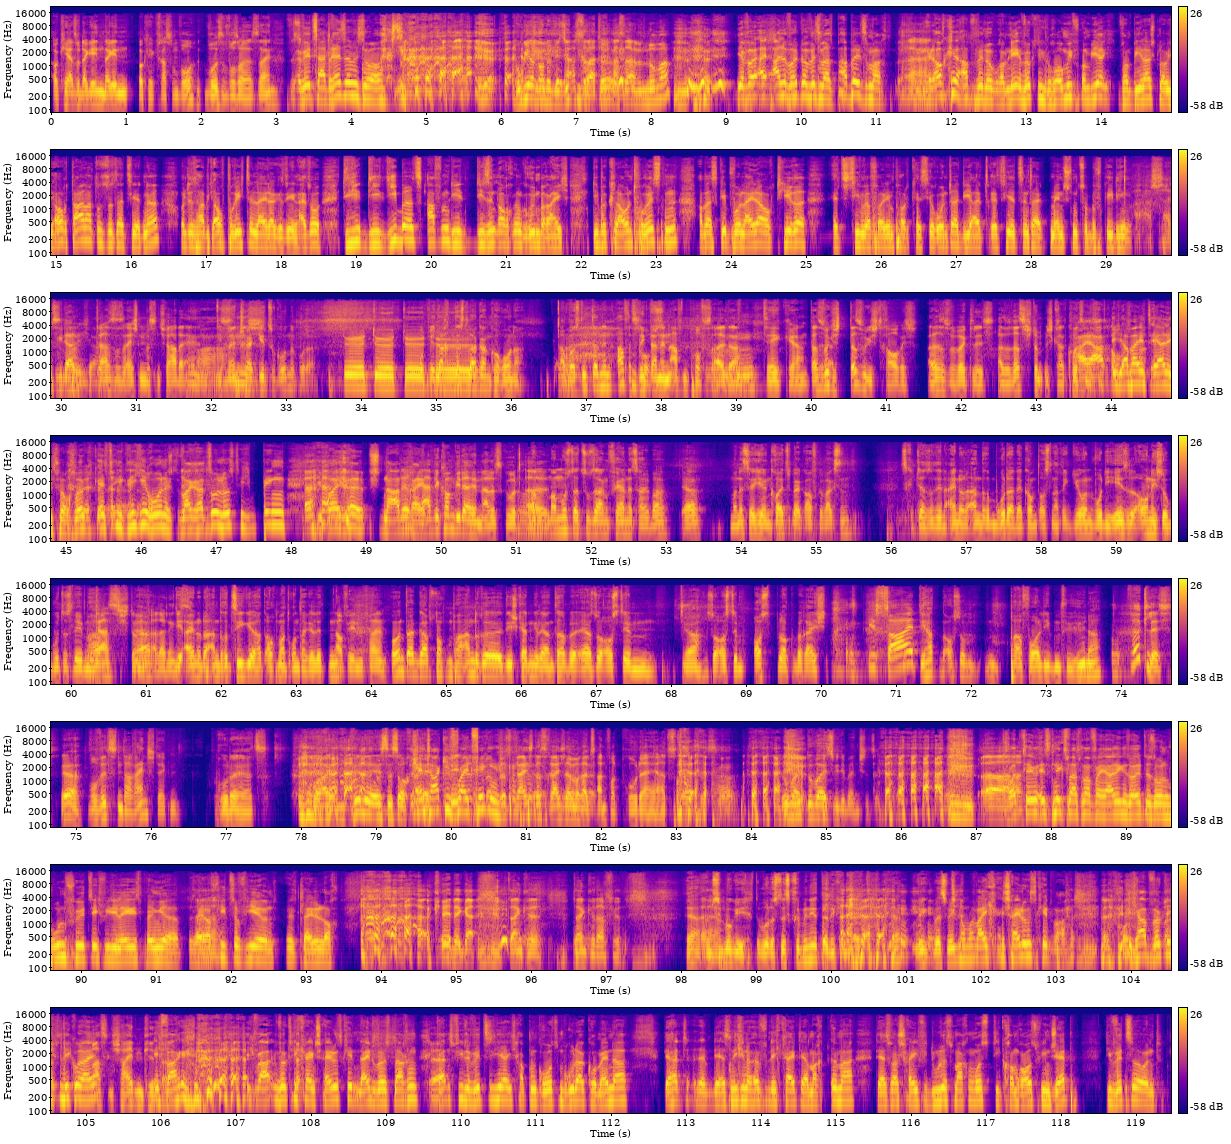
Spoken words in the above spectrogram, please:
Okay, also da gehen, da gehen, okay, krass. Und wo? Wo, ist, wo soll das sein? Willst du Adresse wissen oder was? Boogie hat noch eine Visitenkarte. hast du da eine Nummer? Ja, weil alle wollten nur wissen, was Bubbles macht. Ich hätte auch keine Abfindung bekommen. Nee, wirklich ein Homie von mir, von Belasch, glaube ich auch, Dan hat uns das erzählt, ne? Und das habe ich auch Berichte leider gesehen. Also die, die Diebesaffen, die, die sind auch im grünen Bereich. Die beklauen Touristen, aber es gibt wohl leider auch Tiere, jetzt ziehen wir voll den Podcast hier runter, die halt dressiert sind, halt Menschen zu befriedigen. Ah, scheiße. Widerlich, Mann. ja. Das ist echt ein bisschen schade, ey. Die Menschheit geht zugrunde, Bruder. Dö, dö, dö, Wir dachten, das lag an Corona. Aber es liegt an den Affen. Das liegt an den Affenpuffs, Alter. Digga. Das ist wirklich, das ist wirklich traurig. Also das ist wirklich, also das stimmt mich gerade kurz Ah ein ja, traurig. ich, aber jetzt ehrlich, doch, wirklich, ist nicht ironisch. Es war gerade so lustig, ping, die Wolke, Schnade rein. Ja, wir kommen wieder hin, alles gut. Äh, Man, man muss dazu sagen, Fairness halber, ja. Man ist ja hier in Kreuzberg aufgewachsen. Es gibt ja so den ein oder anderen Bruder, der kommt aus einer Region, wo die Esel auch nicht so ein gutes Leben haben. Das stimmt ja? allerdings. Die ein oder andere Ziege hat auch mal drunter gelitten. auf jeden Fall. Und dann gab es noch ein paar andere, die ich kennengelernt habe, eher so aus dem, ja, so aus dem Ostblock-Bereich. Zeit. Die hatten auch so ein paar Vorlieben für Hühner. Wirklich? Ja, Wo willst du denn da reinstecken? Bruderherz. Wo ein Wille ist es auch. Kentucky. Fried Ficken. Das reicht, das reicht einfach als Antwort, Bruderherz. Du, wei- du weißt, wie die Menschen sind. Trotzdem ist nichts, was man verherrlichen sollte. So ein Huhn fühlt sich wie die Ladies bei mir. Sei doch viel zu viel und das kleine Loch. Okay, Digga. Danke. Danke dafür. Ja, MC Boogie, du wurdest diskriminiert deine Kindheit. ja? Wegen, weswegen nochmal? Weil ich kein Scheidungskind war. Ich habe wirklich, Nikolai, Du warst ein Scheidenkind. ich war, ich war wirklich kein Scheidungskind. Nein, du wirst lachen. Ganz viele Witze hier. Ich habe einen großen Bruder, Commander. Der hat, der ist nicht in der Öffentlichkeit. Der macht immer, der ist wahrscheinlich, wie du das machen musst. Die kommen raus wie ein Jab, die Witze und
